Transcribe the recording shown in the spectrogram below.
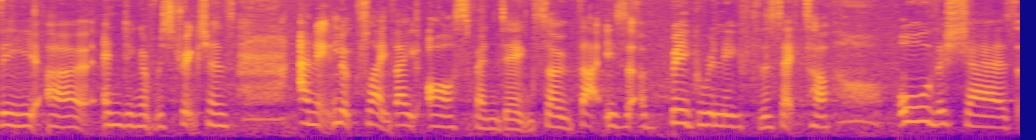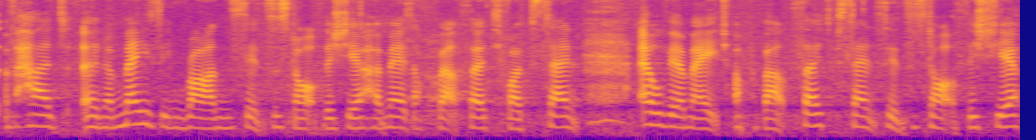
the uh, ending of restrictions? And it looks like they are spending. So that is a big relief to the sector. All the shares have had an amazing run since the start of this year. Hermes up about 35%, LVMH up about 30% since the start of this year,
